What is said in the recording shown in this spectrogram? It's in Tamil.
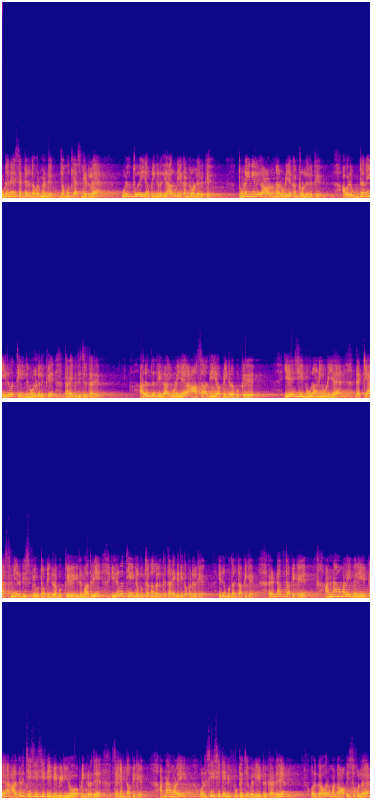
உடனே சென்ட்ரல் கவர்மெண்ட் ஜம்மு காஷ்மீரில் உள்துறை அப்படிங்கிறது யாருடைய கண்ட்ரோல் இருக்குது துணைநிலை ஆளுநருடைய கண்ட்ரோல் இருக்குது அவர் உடனே இருபத்தி ஐந்து நூல்களுக்கு தடை விதிச்சிருக்காரு. அருந்ததி ராயுடைய ஆசாதி அப்படிங்கிற புக்கு ஏஜி நூரானியுடைய த காஷ்மீர் டிஸ்பியூட் அப்படிங்கிற புக்கு இது மாதிரி இருபத்தி ஐந்து புத்தகங்களுக்கு தடை விதிக்கப்பட்டிருக்கு. இது முதல் டாபிக் ரெண்டாவது டாபிக் அண்ணாமலை வெளியிட்ட அதிர்ச்சி சிசிடிவி வீடியோ அப்படிங்கிறது செகண்ட் டாபிக் அண்ணாமலை ஒரு சிசிடிவி ஃபுட்டேஜை வெளியிட்டிருக்காரு. ஒரு கவர்மெண்ட் ஆஃபீஸுக்குள்ளே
